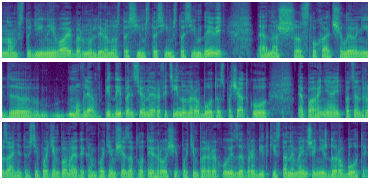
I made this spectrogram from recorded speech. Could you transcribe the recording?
нам в студійний Viber 097 107 107 9. Е, Наш слухач Леонід, е, мовляв, піди пенсіонер офіційно на роботу. Спочатку е, поганяють по центру зайнятості, потім по медикам, потім ще заплати гроші, потім перерахують за пробітки, стане менше, ніж до роботи.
